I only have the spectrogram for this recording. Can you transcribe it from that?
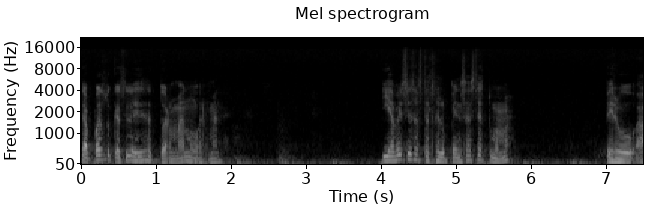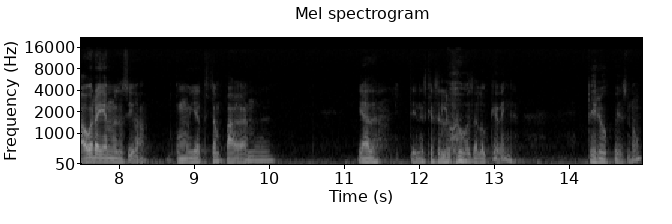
Te apuesto que así le dices a tu hermano o hermana. Y a veces hasta se lo pensaste a tu mamá. Pero ahora ya no es así, va. Como ya te están pagando, ya tienes que hacer juegos a lo que venga. Pero pues no.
